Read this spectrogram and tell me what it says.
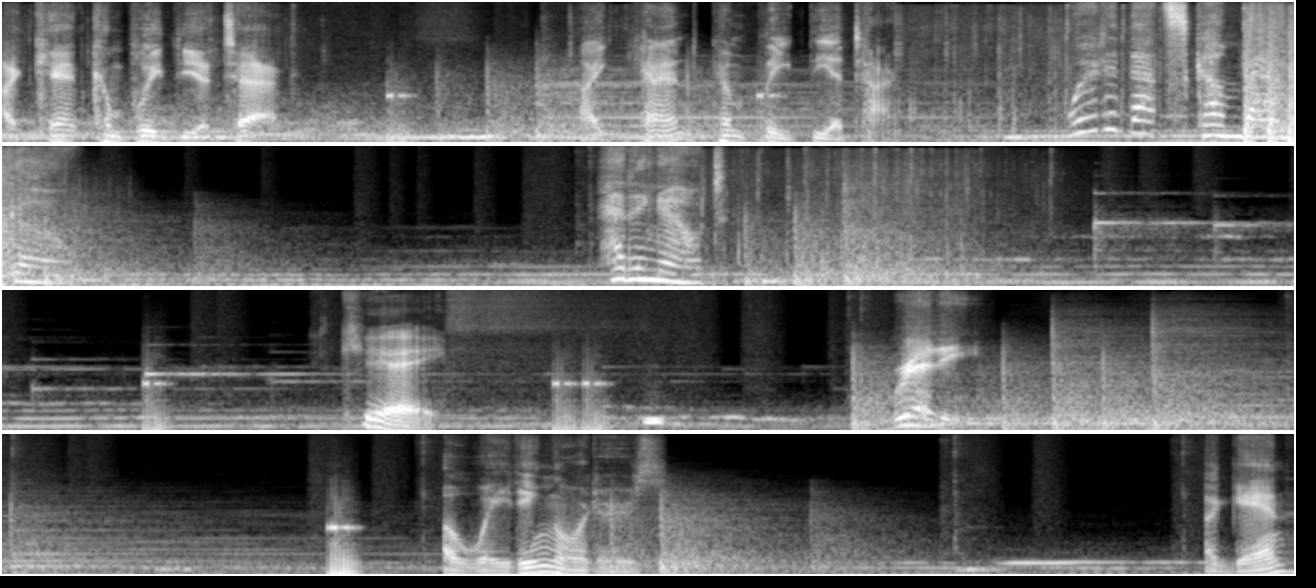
I can't complete the attack. I can't complete the attack. Where did that scumbag go? Heading out. Okay. Ready. Awaiting orders. Again?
